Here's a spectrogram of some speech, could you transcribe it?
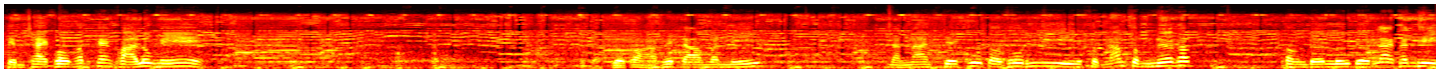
เต็มชายโครงครับแข้งขวาลูกนี้ยกอาหารเพชรดำวันนี้นานๆเจอคู่ต่อสู้ที่สมน้ำสมเนื้อครับ ต้องเดินลุยเดินแรกทันที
